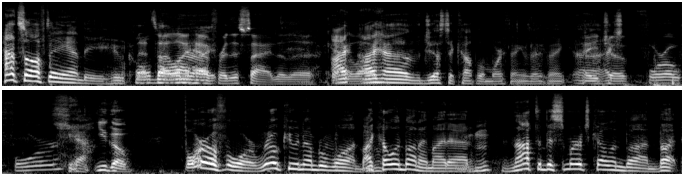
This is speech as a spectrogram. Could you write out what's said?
hats off to Andy who called that's that all one I right. have for this side of the I, catalog. I have just a couple more things. I think Uh, Page actu- of 404. Yeah. You go. 404 Roku number one Mm-hmm. by Cullen Bunn, I might add. Not to besmirch Cullen Bunn, but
